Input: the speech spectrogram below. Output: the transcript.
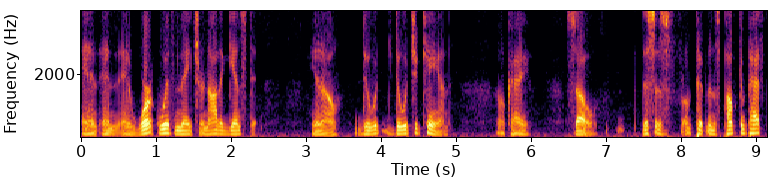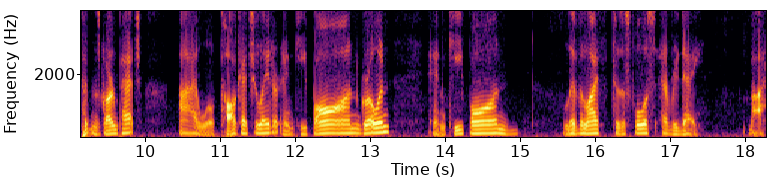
and, and, and work with nature, not against it. You know, do what do what you can. Okay, so this is from Pittman's Pumpkin Patch, Pittman's Garden Patch. I will talk at you later and keep on growing and keep on living life to the fullest every day. Bye.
